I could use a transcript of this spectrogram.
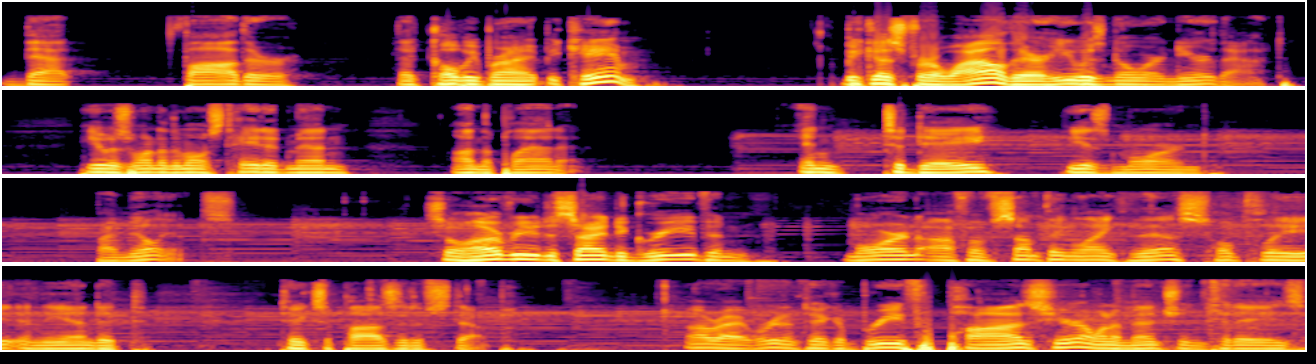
that father that Kobe Bryant became. Because for a while there, he was nowhere near that. He was one of the most hated men on the planet. And today, he is mourned by millions. So, however, you decide to grieve and mourn off of something like this, hopefully, in the end, it takes a positive step. All right, we're going to take a brief pause here. I want to mention today's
